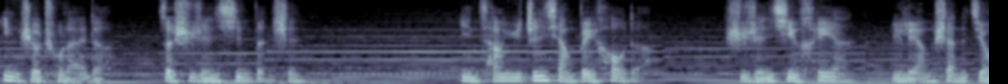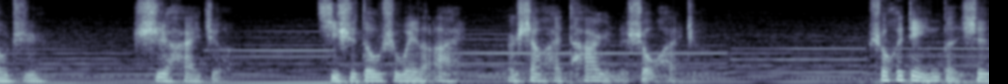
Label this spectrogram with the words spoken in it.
映射出来的则是人心本身。隐藏于真相背后的。是人性黑暗与良善的交织，施害者其实都是为了爱而伤害他人的受害者。说回电影本身，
